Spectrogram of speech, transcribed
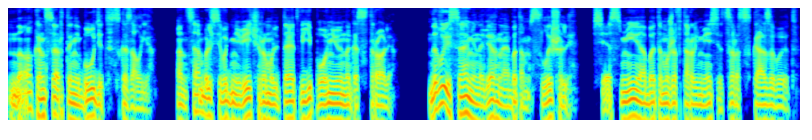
«Но концерта не будет», — сказал я. «Ансамбль сегодня вечером улетает в Японию на гастроли. Да вы сами, наверное, об этом слышали. Все СМИ об этом уже второй месяц рассказывают.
